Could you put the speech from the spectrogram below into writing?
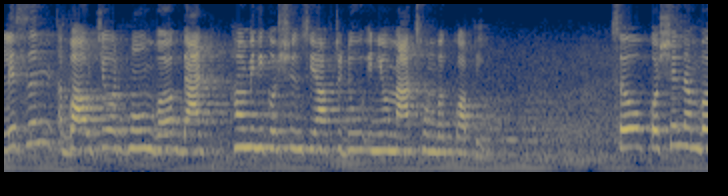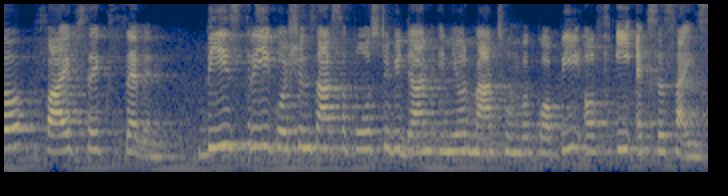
listen about your homework that how many questions you have to do in your maths homework copy. So, question number five, six, seven. These three questions are supposed to be done in your maths homework copy of E exercise.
